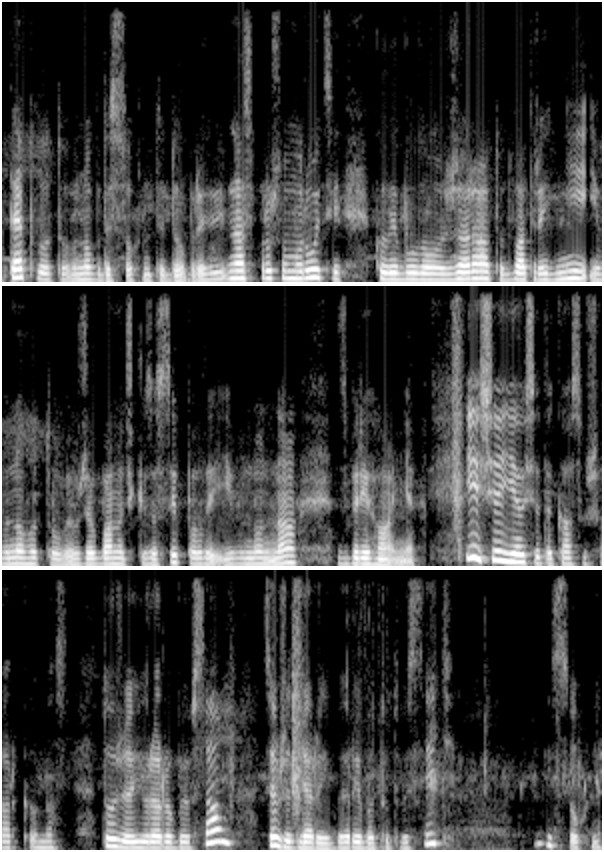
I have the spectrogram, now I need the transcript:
тепло, то воно буде сохнути добре. В нас в прошлому році, коли було жара, то 2-3 дні і воно готове. Вже в баночки засипали і воно на зберігання. І ще є ось така сушарка у нас. Теж Юра робив сам. Це вже для риби. Риба тут висить і сохне.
